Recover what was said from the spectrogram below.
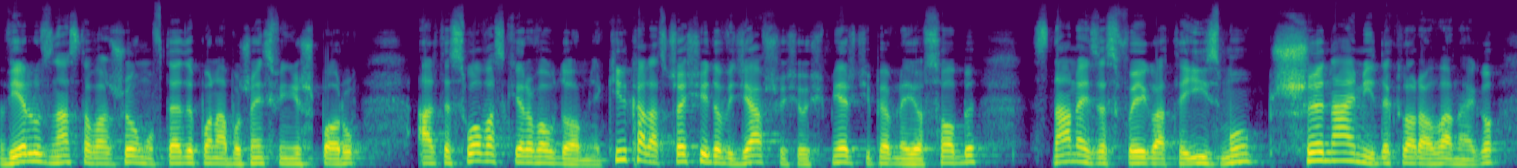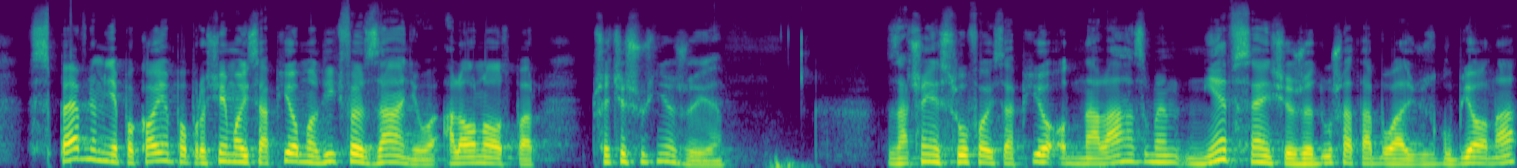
Wielu z nas towarzyszyło mu wtedy po nabożeństwie nieszporów, ale te słowa skierował do mnie. Kilka lat wcześniej, dowiedziawszy się o śmierci pewnej osoby, znanej ze swojego ateizmu, przynajmniej deklarowanego, z pewnym niepokojem poprosiłem ojca Pio o modlitwę za nią, ale on odparł, przecież już nie żyje. Znaczenie słów ojca Pio odnalazłem nie w sensie, że dusza ta była już zgubiona,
